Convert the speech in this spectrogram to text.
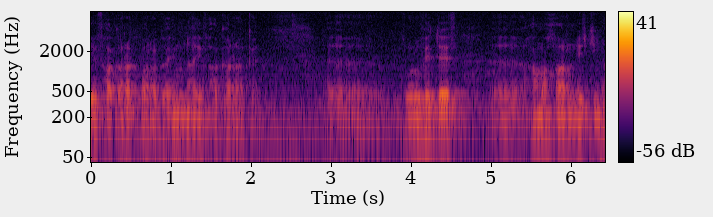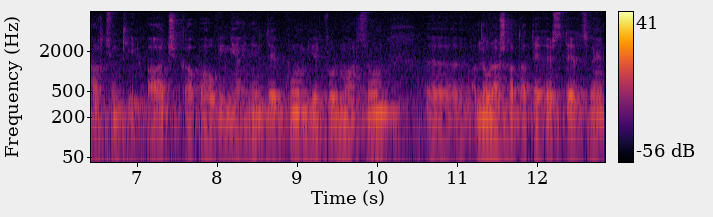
եւ հակառակ պարագայում նաեւ հակառակը որովհետեւ համախառ ներքին արդյունքի աճ կապահովի միայն այն դեպքում, երբ որ մարզում նոր աշխատատեղեր ստեղծվեն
